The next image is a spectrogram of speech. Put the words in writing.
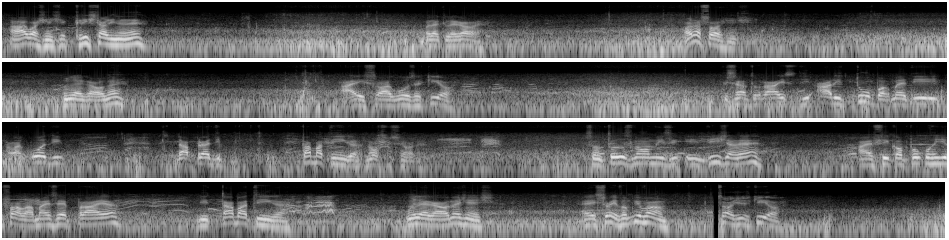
A água, gente, é cristalina, né? Olha que legal, é. Olha só, gente. Legal, né? São lagoas aqui, ó. Piscinas naturais de Arituba, mas de Lagoa de da praia de Tabatinga, Nossa Senhora. São todos nomes indígenas, né? Aí fica um pouco ruim de falar, mas é praia de Tabatinga. Muito legal, né, gente? É isso aí, vamos que vamos. Só gente aqui, ó.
